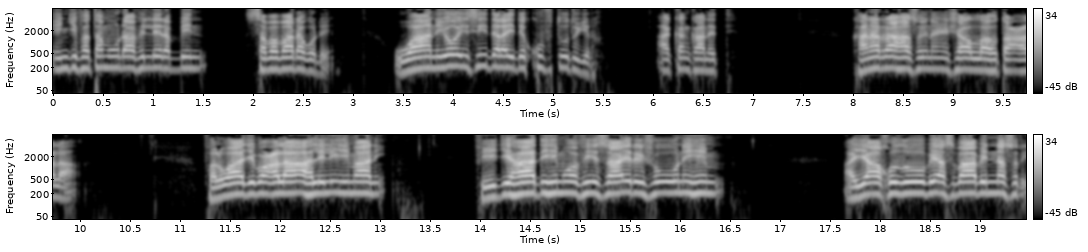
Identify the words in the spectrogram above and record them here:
injifatamuudhaaf illee rabbiin sababaadha godhe waan yoo isii dalayde kuftuutu jira akkan kaanetti kanarraa hasoyna inshaa allahu tacaala فالواجب على أهل الإيمان في جهادهم وفي سائر شؤونهم أن يأخذوا بأسباب النصر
